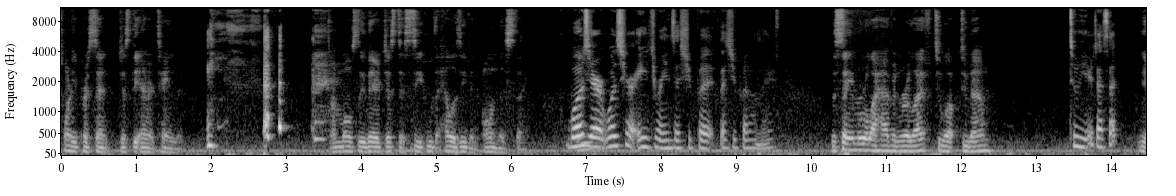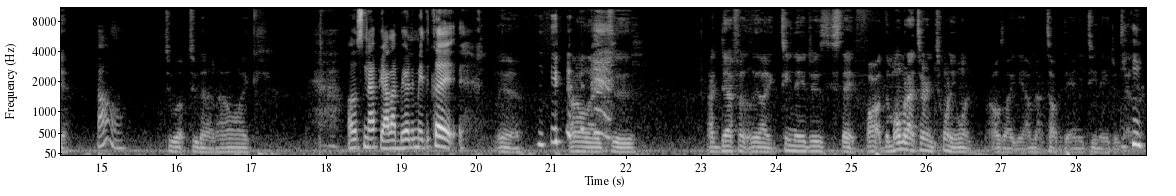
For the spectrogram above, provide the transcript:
twenty percent just the entertainment. I'm mostly there just to see who the hell is even on this thing. What was your what's your age range that you put that you put on there? The same rule I have in real life: two up, two down. Two years. That's it. Yeah, Oh, two up, two down. I don't like. oh snap, y'all! I barely made the cut. Yeah, I don't like to. I definitely like teenagers. Stay far. The moment I turned 21, I was like, yeah, I'm not talking to any teenagers.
